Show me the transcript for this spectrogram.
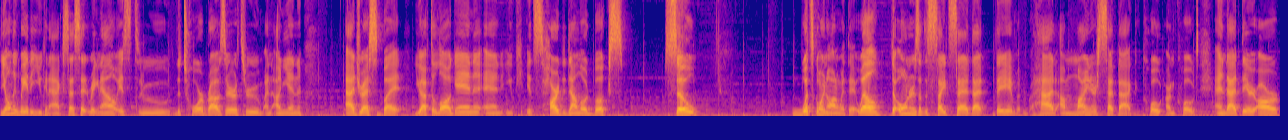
The only way that you can access it right now is through the Tor browser, through an Onion address, but you have to log in and you it's hard to download books. So what's going on with it? Well, the owners of the site said that they've had a minor setback, quote unquote, and that they are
